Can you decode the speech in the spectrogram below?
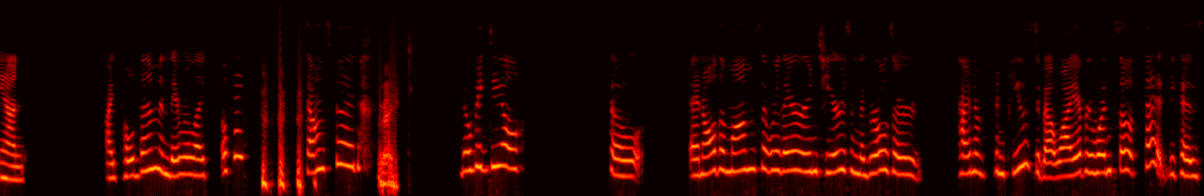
And I told them, and they were like, okay, sounds good. Right. No big deal. So, and all the moms that were there are in tears, and the girls are kind of confused about why everyone's so upset because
